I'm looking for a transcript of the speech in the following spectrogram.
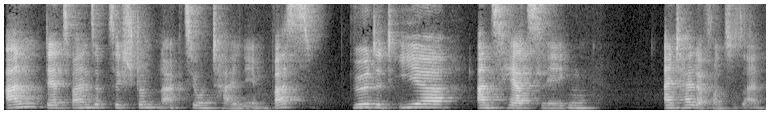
an der 72-Stunden-Aktion teilnehmen? Was würdet ihr ans Herz legen, ein Teil davon zu sein?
